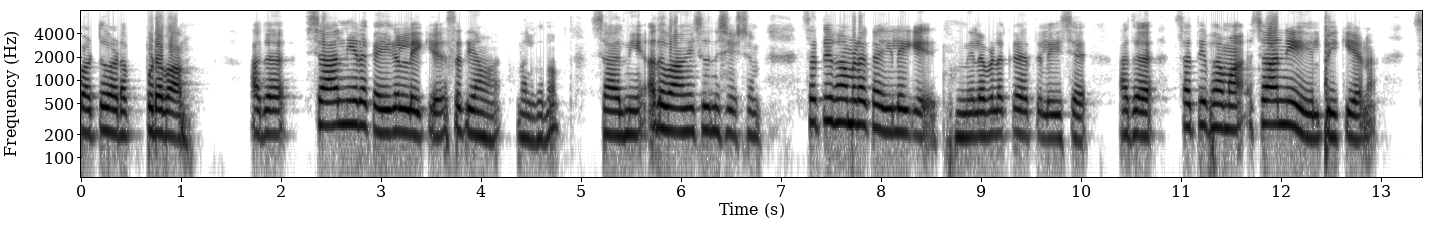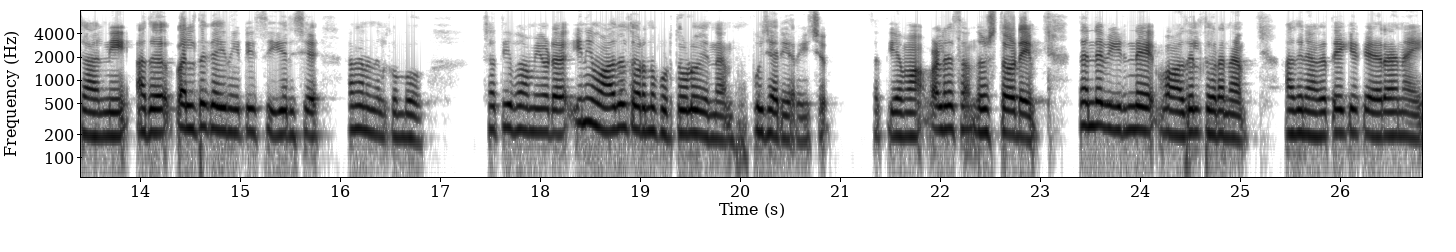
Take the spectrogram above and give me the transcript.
പട്ടു അട പുടവ അത് ശാലിനിയുടെ കൈകളിലേക്ക് സത്യാമ്മ നൽകുന്നു. ശാലിനി അത് വാങ്ങിച്ചതിന് ശേഷം സത്യഭാമയുടെ കയ്യിലേക്ക് നിലവിളക്ക് തെളിയിച്ച് അത് സത്യഭാമ ശാലിനിയെ ഏൽപ്പിക്കുകയാണ്. ശാലിനി അത് വലത് കൈ നീട്ടി സ്വീകരിച്ച് അങ്ങനെ നിൽക്കുമ്പോൾ സത്യഭാമയോട് ഇനി വാതിൽ തുറന്നു കൊടുത്തോളൂ എന്ന് പൂജാരി അറിയിച്ചു. സത്യമ്മ വളരെ സന്തോഷത്തോടെ തന്റെ വീടിന്റെ വാതിൽ തുറന്ന് അതിനകത്തേക്ക് കയറാനായി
